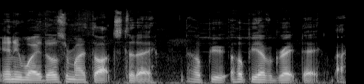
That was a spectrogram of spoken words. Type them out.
Anyway, those are my thoughts today. I hope you hope you have a great day. Bye.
